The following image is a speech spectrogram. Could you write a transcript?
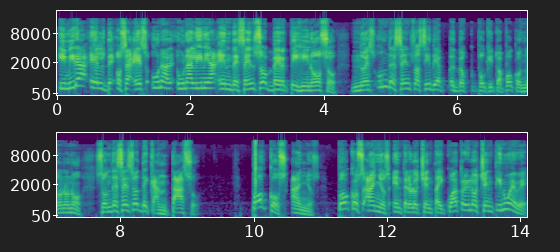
Y mira el de, o sea, es una, una línea en descenso vertiginoso. No es un descenso así de poquito a poco. No, no, no. Son descensos de cantazo. Pocos años, pocos años entre el 84 y el 89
